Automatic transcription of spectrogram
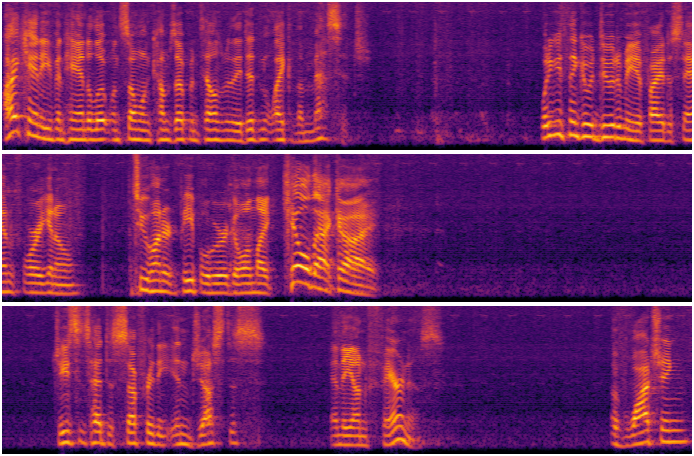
I can't even handle it when someone comes up and tells me they didn't like the message. What do you think it would do to me if I had to stand before, you know, 200 people who are going like, kill that guy? Jesus had to suffer the injustice and the unfairness of watching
